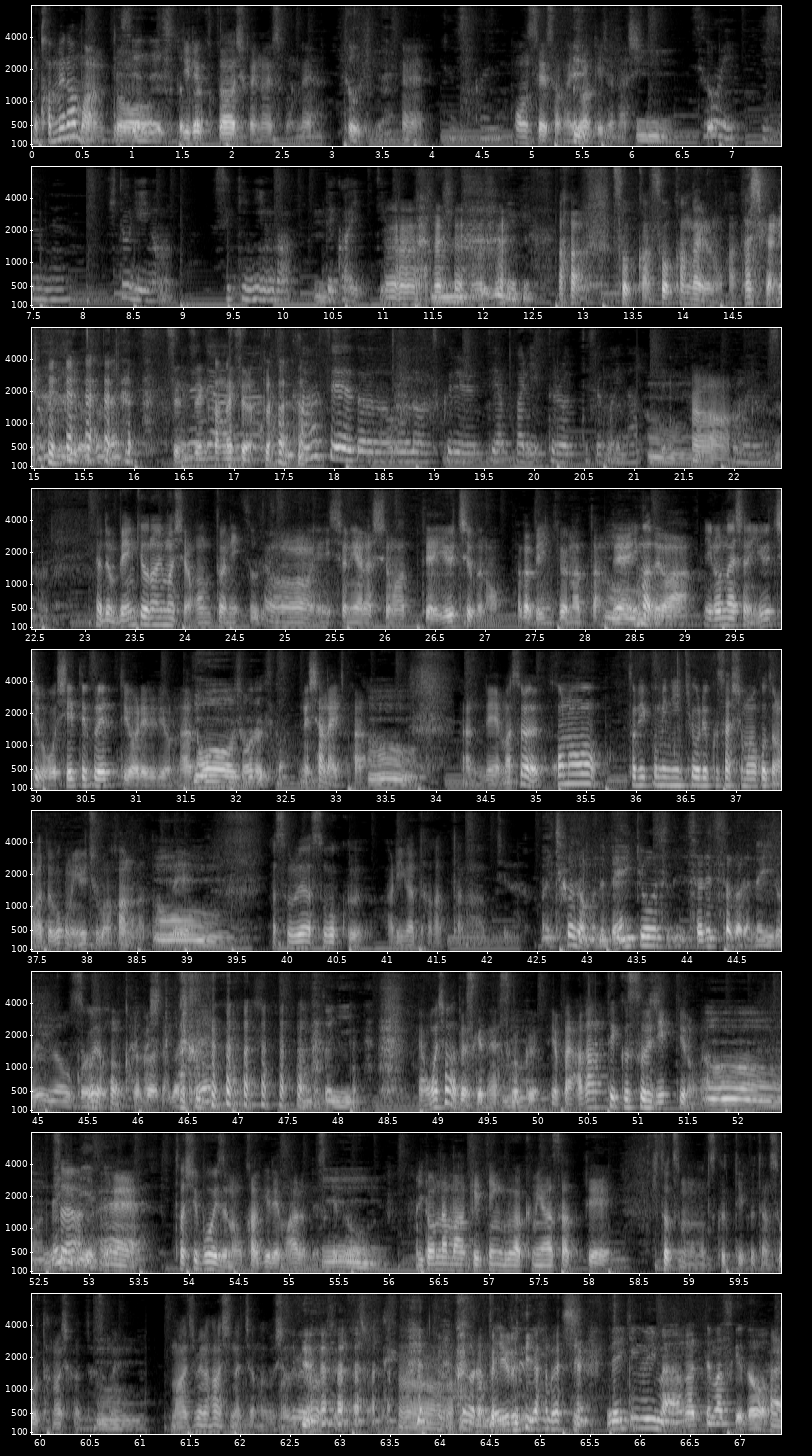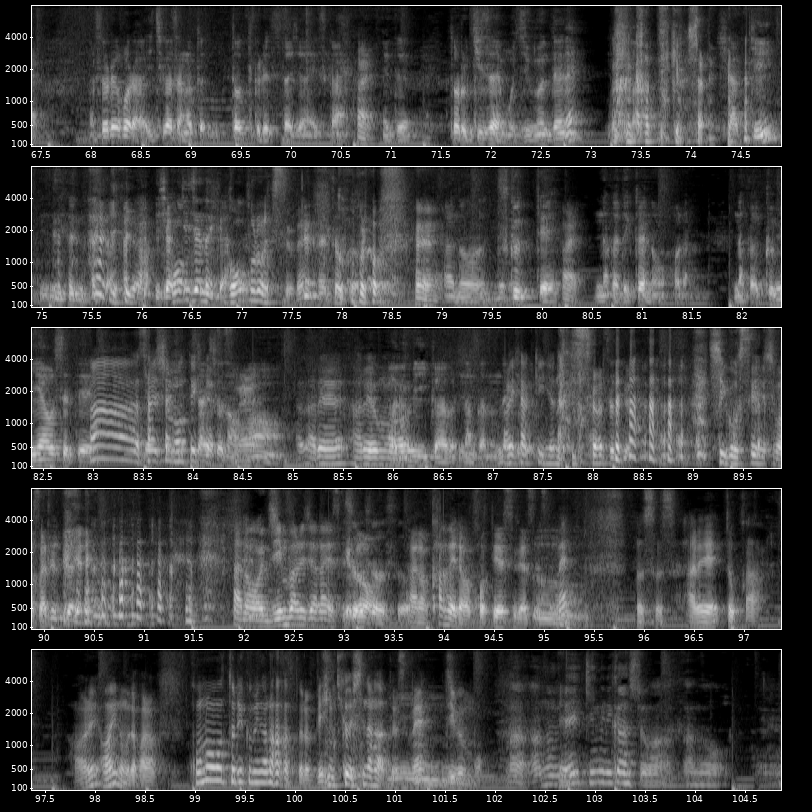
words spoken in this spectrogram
カメラマンとディレクターしかいないですもんね。そうですね。え確かに。え、音声さんがいるわけじゃなし。うん。すごいですよね。一人の責任がでかいっていうあ、そっか、そう考えるのか。確かに。全然考えてなかった。完成度のものを作れるってやっぱりプロってすごいなって思いましたいやでも勉強になりましたよ本当に。そうです。ん一緒にやらせてもらって YouTube のなんか勉強になったんで、うん。今ではいろんな人に YouTube を教えてくれって言われるようになる、おおそうですか。ね、社内とかうん。なんで、まあ、それはこの取り組みに協力させてもらうことなかったら僕も YouTube わかんなかったんで、それはすごくありがたかったなっていう。まあ、市川さんもね勉強されてたからねいろいろすごい本買いましたね。本当に。いや面白かったですけどねすごく、やっぱり上がっていく数字っていうのが、うん。目それはえて、ええ都市ボーイズのおかげでもあるんですけど、うん。いろんなマーケティングが組み合わさって一つのものを作っていくっていうのはすごい楽しかったですね、うん。真面目な話になっちゃうなどうしても。真面目な話になっちゃう。ねうん。から本当ゆるい話。メイキング今上がってますけど、はいそれほら市川さんがと撮ってくれてたじゃないですか、はい。で撮る機材も自分でね。買ってきましたね。100均？なんかいやいや 100均じゃないか。GoPro ですよね。そうそう。あの作って、はい。なんかでっかいのをほらなんか組み合わせて。ああ最初持ってきたやつですね。最初あれあれも。アルミかなんかのね。あれ100均じゃないですよ。4 5千円しますあれ。あのジンバルじゃないですけどそうそう。あのカメラを固定するやつですよね、うん。そうそうそう。あれとかあれ？ああいうのもだからこの取り組みがなかったら勉強しなかったですね、うん。自分も。まあ、あのメイキングに関してはあの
